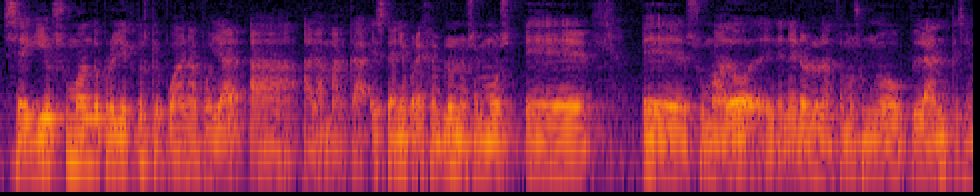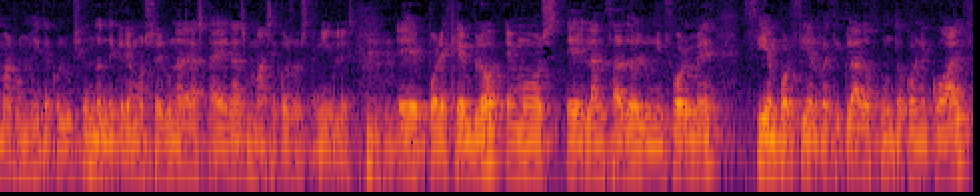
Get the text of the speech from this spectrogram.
seguir sumando proyectos que puedan apoyar a, la marca. Este año, por ejemplo, nos hemos eh, eh, sumado, en enero lo lanzamos un nuevo plan que se llama Roommate Ecolution, donde queremos ser una de las cadenas más ecosostenibles. por ejemplo, hemos lanzado el uniforme 100% reciclado junto con EcoAlf,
